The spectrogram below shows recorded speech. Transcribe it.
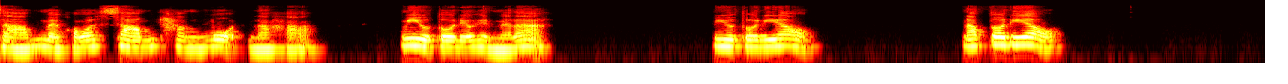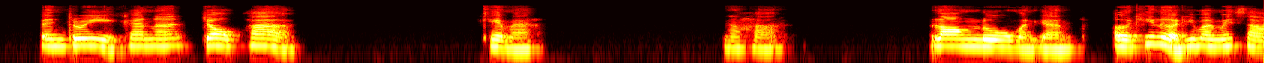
ซ้ำหมายความว่าซ้ำทั้งหมดนะคะ มีอยู่ตัวเดียวเห็นไหมล่ะ มีอยู่ตัวเดียว นับตัวเดียว เป็น three แค่นั้นจบค่ะโอเคไหมนะคะ ลองดูเหมือนกัน เออที่เหลือที่มันไม่ซ้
